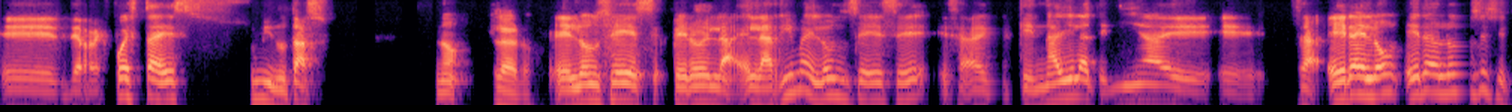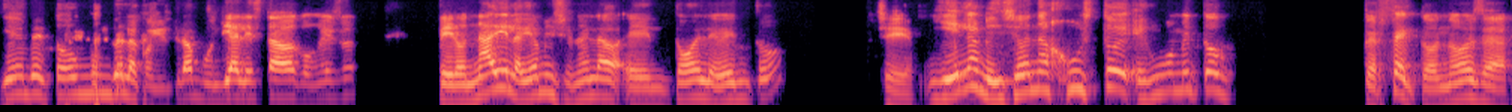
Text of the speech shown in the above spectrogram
de respuesta es un minutazo. No. Claro. El 11S, pero la, la rima del 11S, o sea, que nadie la tenía, eh, eh, o sea, era el, era el 11 de septiembre, todo el mundo, la coyuntura mundial estaba con eso, pero nadie la había mencionado en, en, todo el evento. Sí. Y él la menciona justo en un momento perfecto, ¿no? O sea,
